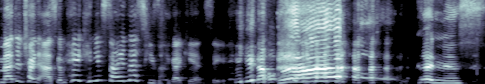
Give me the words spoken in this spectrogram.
Imagine trying to ask him, "Hey, can you sign this?" He's like, "I can't see." you know. oh, goodness.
